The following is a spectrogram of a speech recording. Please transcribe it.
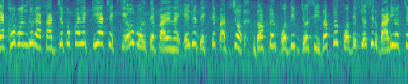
দেখো বন্ধুরা কার্য কপালে কি আছে কেউ বলতে পারে না। এই যে দেখতে পাচ্ছ, ডক্টর প্রদীপ যোশী। ডক্টর প্রদীপ যোশীর বাড়ি হচ্ছে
